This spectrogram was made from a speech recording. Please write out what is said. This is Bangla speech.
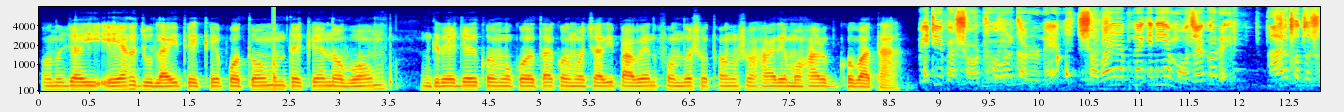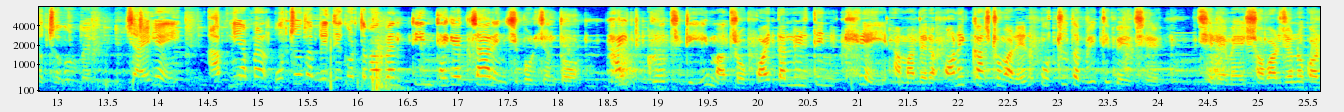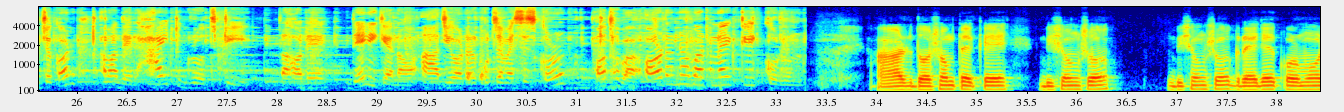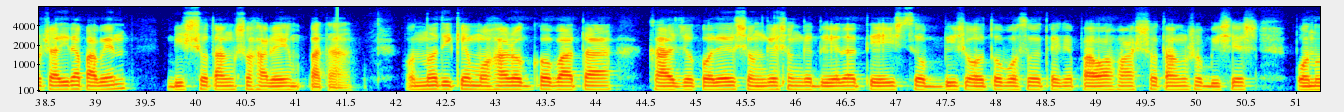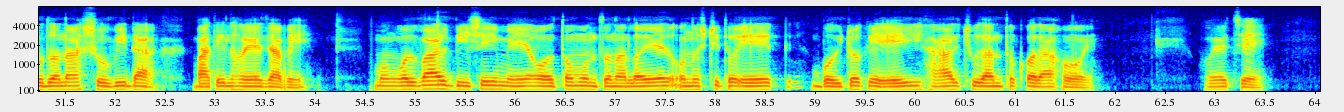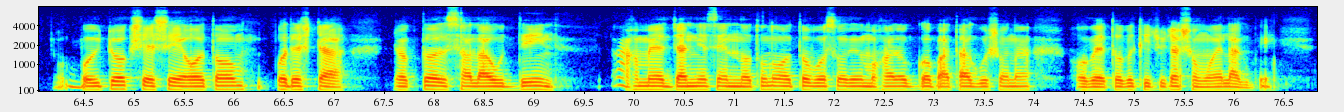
অনুযায়ী এক জুলাই থেকে প্রথম থেকে নবম গ্রেডের কর্মকর্তা কর্মচারী পাবেন পনেরো শতাংশ হারে মহার্ঘ ভাতা। সবাই আপনাকে নিয়ে মজা করে? আর কত সহ্য চার ইঞ্চি পর্যন্ত। হাইট গ্রোথটি মাত্র পঁয়তাল্লিশ দিন খেয়েই আমাদের অনেক কাস্টমারের উচ্চতা বৃদ্ধি পেয়েছে। ছেলে মেয়ে সবার জন্য কার্যকর আমাদের হাইট গ্রোথটি তাহলে দেরি কেন? আজই অর্ডার করতে মেসেজ করুন অথবা অর্ডার নাও বাটনে ক্লিক করুন। আর দশম থেকে বিশংশ বিশংশ গ্রেডের কর্মচারীরা পাবেন বিশ শতাংশ হারে ভাতা। অন্যদিকে মহারজ্ঞ ভাতা কার্যকরের সঙ্গে সঙ্গে দুই হাজার তেইশ, চব্বিশ অর্থ বছর থেকে পাওয়া পাঁচ শতাংশ বিশেষ প্রণোদনা সুবিধা বাতিল হয়ে যাবে। মঙ্গলবার বিশে মে অর্থ মন্ত্রণালয়ের অনুষ্ঠিত এক বৈঠকে এই হার চূড়ান্ত করা হয় হয়েছে। বৈঠক শেষে অর্থ উপদেষ্টা ডক্টর সালাউদ্দিন আহমেদ জানিয়েছেন, নতুন অর্থ বছরের মহারজ্ঞ ভাতা ঘোষণা হবে, তবে কিছুটা সময় লাগবে।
